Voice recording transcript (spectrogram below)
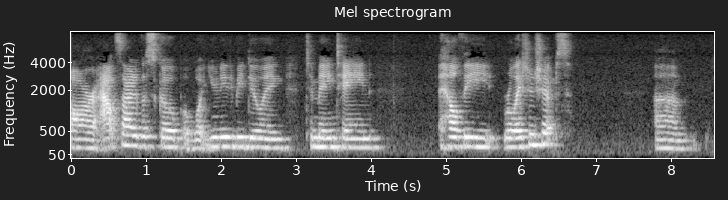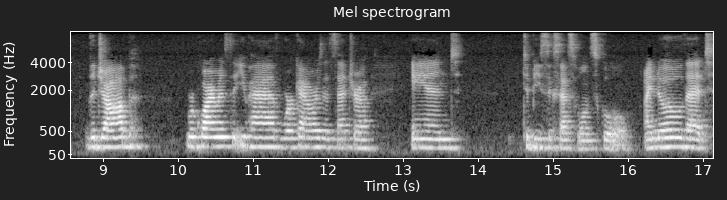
are outside of the scope of what you need to be doing to maintain healthy relationships, um, the job requirements that you have, work hours, etc., and to be successful in school. I know that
